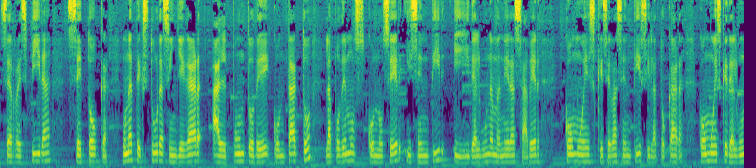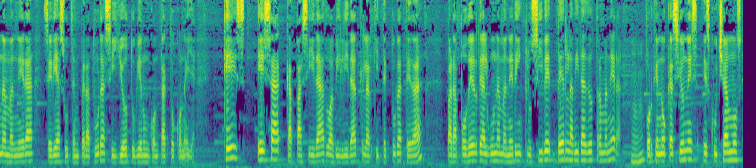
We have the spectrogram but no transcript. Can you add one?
se respira, se toca. Una textura sin llegar al punto de contacto la podemos conocer y sentir y de alguna manera saber cómo es que se va a sentir si la tocara, cómo es que de alguna manera sería su temperatura si yo tuviera un contacto con ella. ¿Qué es esa capacidad o habilidad que la arquitectura te da para poder de alguna manera inclusive ver la vida de otra manera. Porque en ocasiones escuchamos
